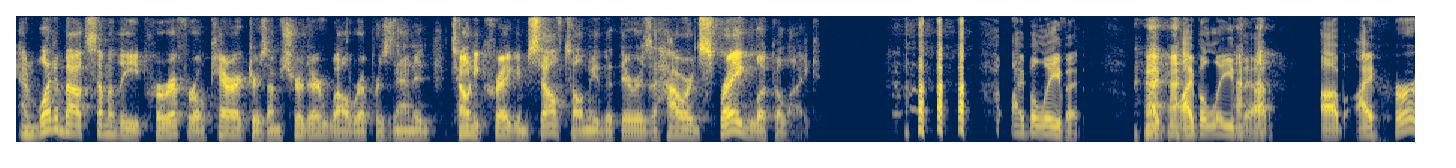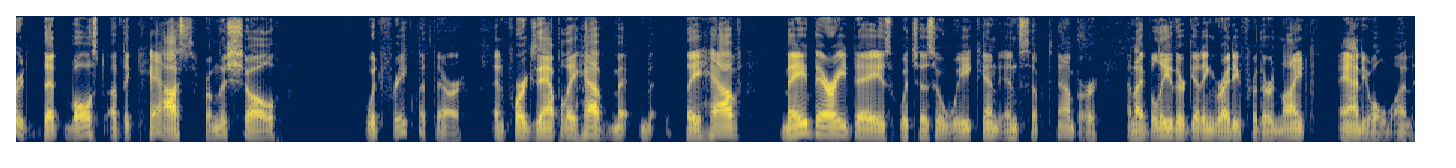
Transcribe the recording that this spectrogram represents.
And what about some of the peripheral characters? I'm sure they're well represented. Tony Craig himself told me that there is a Howard Sprague look-alike. I believe it. I, I believe that. Um, I heard that most of the cast from the show would frequent there. And for example, they have they have Mayberry Days, which is a weekend in September, and I believe they're getting ready for their ninth annual one.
